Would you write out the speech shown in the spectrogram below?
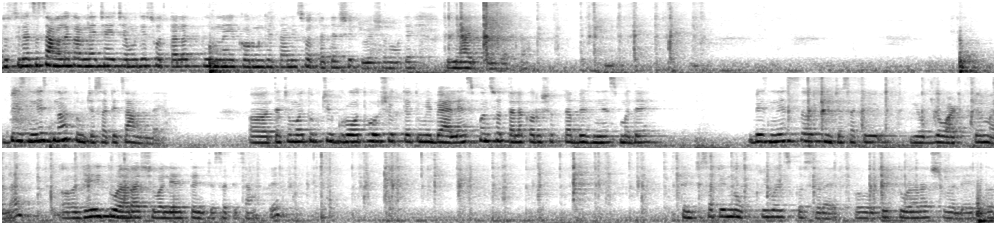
दुसऱ्याचं चांगलं करण्याच्या ह्याच्यामध्ये स्वतःला पूर्ण हे करून घेता आणि स्वतः त्या सिच्युएशनमध्ये तुम्ही अडकून जाता. बिझनेस ना तुमच्यासाठी चांगला आहे. त्याच्यामुळे तुमची ग्रोथ होऊ शकते. तुम्ही बॅलन्स पण स्वतःला करू शकता बिझनेसमध्ये बिझनेस तुमच्यासाठी योग्य वाटतं मला. जेही तुळा राशीवाले आहेत त्यांच्यासाठी सांगते. त्यांच्यासाठी नोकरी वाईज कसं राहील? जे तुळा राशीवाले आहेत तर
